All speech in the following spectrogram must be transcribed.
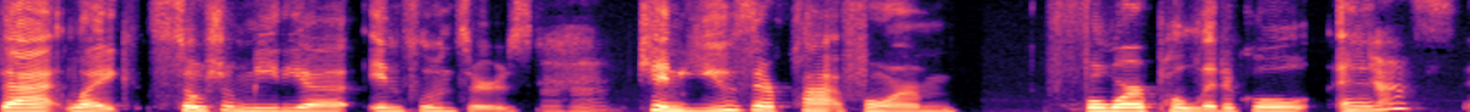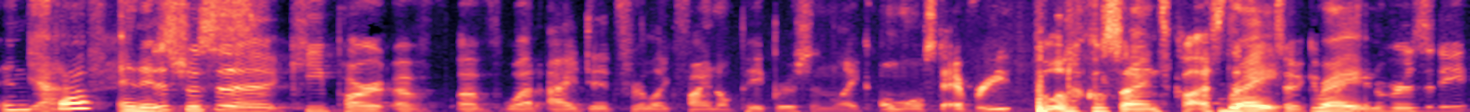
that like social media influencers Mhm. can use their platform for political ends and yeah. stuff and it's This just was a key part of, of what I did for like final papers and like almost every political science class that I took at right. university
